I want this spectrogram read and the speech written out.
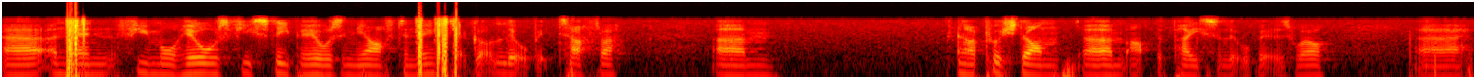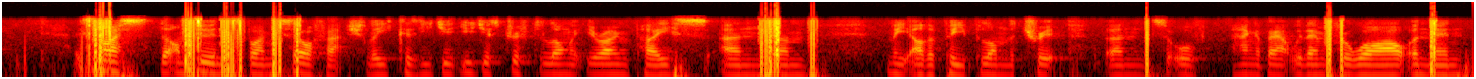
Uh, and then a few more hills, a few steeper hills in the afternoon, so it got a little bit tougher. Um, and I pushed on um, up the pace a little bit as well. Uh, it's nice that I'm doing this by myself actually, because you ju you just drift along at your own pace and um, meet other people on the trip and sort of hang about with them for a while, and then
